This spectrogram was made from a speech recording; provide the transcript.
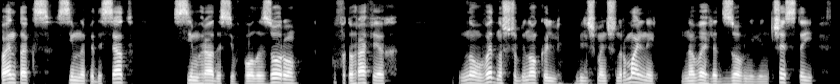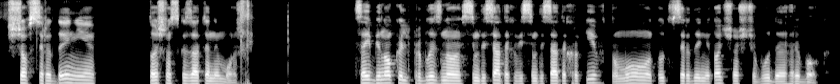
Pentax 7 на 50, 7 градусів поле зору. По фотографіях ну, видно, що бінокль більш-менш нормальний. На вигляд ззовні він чистий, що всередині точно сказати не можу. Цей бінокль приблизно 70-х-80-х років, тому тут всередині точно що буде грибок.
